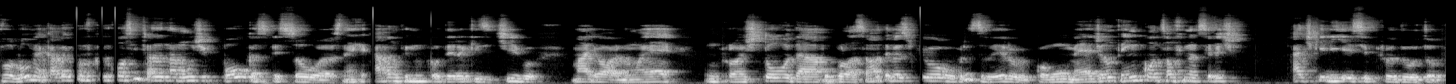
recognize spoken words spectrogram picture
volume acaba ficando concentrada na mão de poucas pessoas, né, que acabam tendo um poder aquisitivo maior, não é um problema de toda a população, até mesmo porque o brasileiro comum médio não tem condição financeira de adquirir esse produto.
